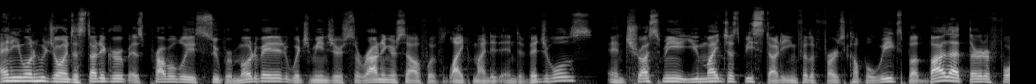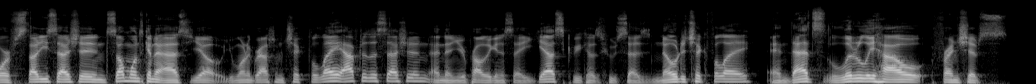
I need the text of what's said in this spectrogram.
Anyone who joins a study group is probably super motivated, which means you're surrounding yourself with like minded individuals. And trust me, you might just be studying for the first couple weeks, but by that third or fourth study session, someone's gonna ask, Yo, you wanna grab some Chick fil A after the session? And then you're probably gonna say yes, because who says no to Chick fil A? And that's literally how friendships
